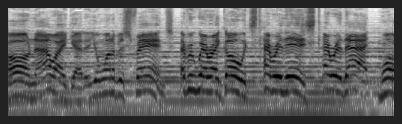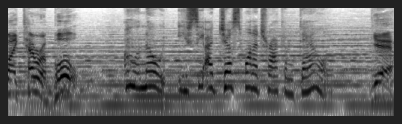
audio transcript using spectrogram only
Oh, now I get it. You're one of his fans. Everywhere I go, it's Terra this, Terra that. More like Terror Bull. Oh no, you see, I just want to track him down. Yeah,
